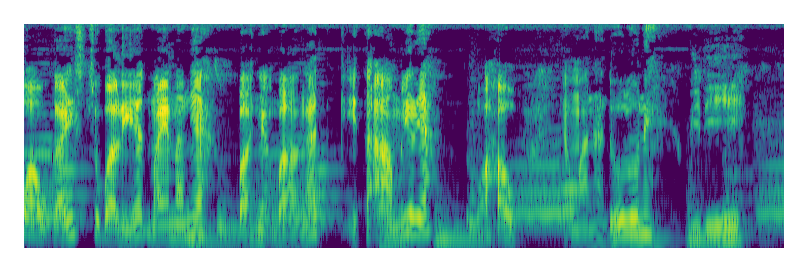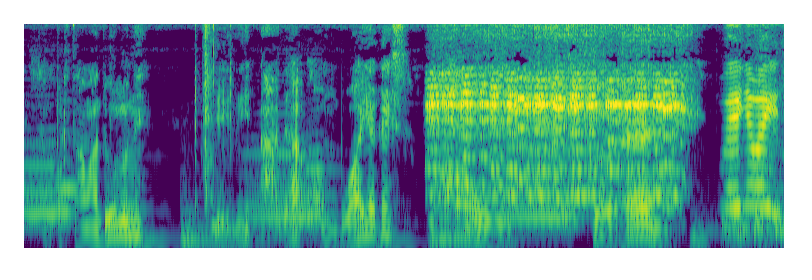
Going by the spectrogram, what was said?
Wow guys, coba lihat mainannya. Banyak banget. Kita ambil ya. Wow, yang mana dulu nih? Widih, yang pertama dulu nih. Ini ada om buaya guys. Wow, keren. Buayanya Wais.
